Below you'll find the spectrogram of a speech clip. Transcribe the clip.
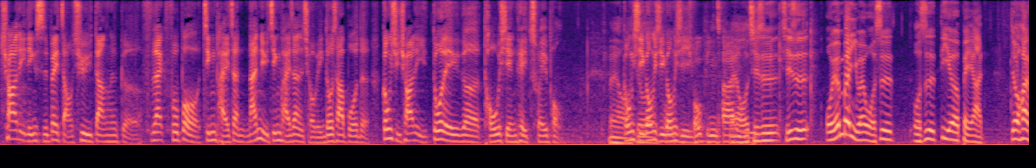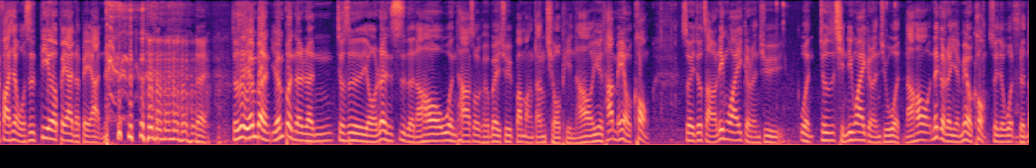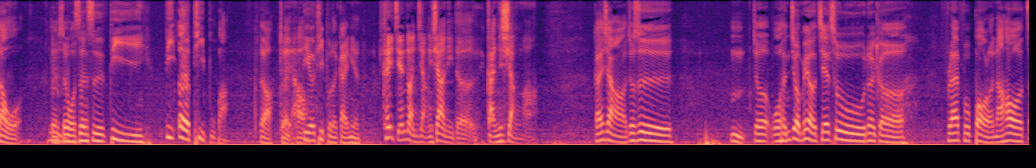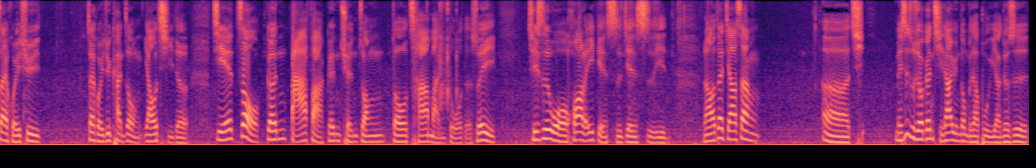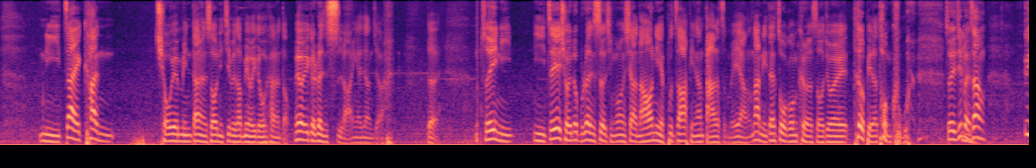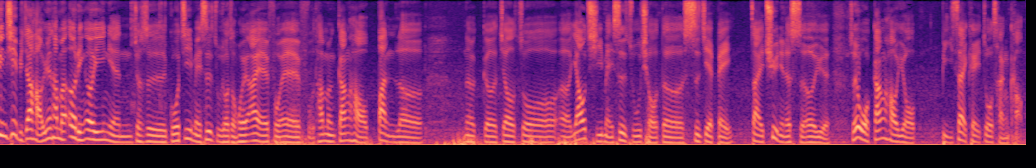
Charlie 临时被找去当那个 Flag Football 金牌战男女金牌战的球评，都是他播的。恭喜 Charlie 多了一个头衔可以吹捧，没有，恭喜恭喜恭喜！球评差没有，其实其实我原本以为我是我是第二备案，结果后来发现我是第二备案的备案。对，就是原本原本的人就是有认识的，然后问他说可不可以去帮忙当球评，然后因为他没有空。所以就找了另外一个人去问，就是请另外一个人去问，然后那个人也没有空，所以就问轮到我。对，嗯、所以我算是第第二替补吧，对吧？对，好，第二替补的概念，可以简短讲一下你的感想吗？感想啊，就是，嗯，就我很久没有接触那个 flat football 了，然后再回去再回去看这种腰旗的节奏跟打法跟全装都差蛮多的，所以。其实我花了一点时间适应，然后再加上，呃，其美式足球跟其他运动比较不一样，就是你在看球员名单的时候，你基本上没有一个会看得懂，没有一个认识啦，应该这样讲。对，所以你你这些球员都不认识的情况下，然后你也不知道他平常打的怎么样，那你在做功课的时候就会特别的痛苦。所以基本上运气比较好，因为他们二零二一年就是国际美式足球总会 IFAF，他们刚好办了。那个叫做呃腰旗美式足球的世界杯，在去年的十二月，所以我刚好有比赛可以做参考，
